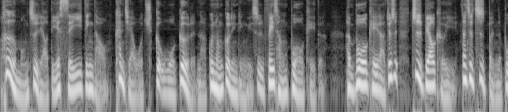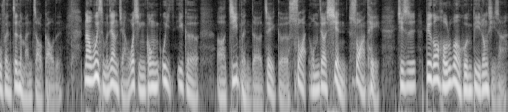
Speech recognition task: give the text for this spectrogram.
荷尔蒙治疗叠 C 一丁桃，看起来我去个我个人呐、啊，共同个人认为是非常不 OK 的，很不 OK 啦。就是治标可以，但是治本的部分真的蛮糟糕的。那为什么这样讲？我行供为一个呃基本的这个刷，我们叫腺刷退。其实，比如说荷尔蒙分泌东西啥，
